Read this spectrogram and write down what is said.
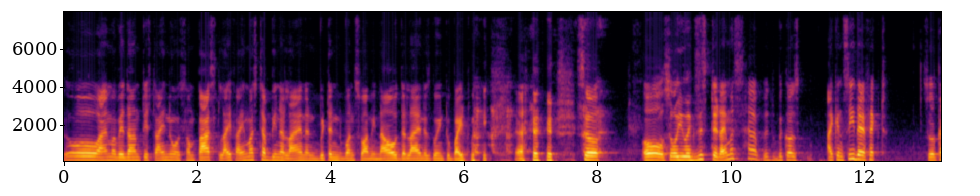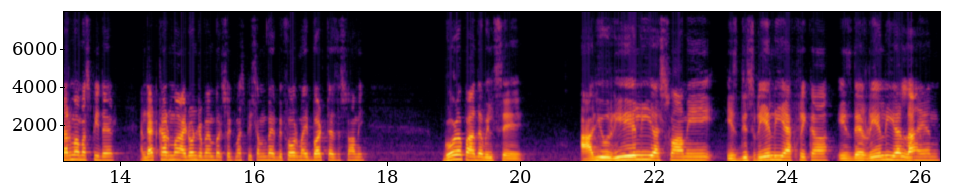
Oh, I am a Vedantist, I know some past life, I must have been a lion and bitten one Swami, now the lion is going to bite me. so, oh, so you existed, I must have, it because I can see the effect. So, karma must be there, and that karma I don't remember, so it must be somewhere before my birth as a Swami. Gaudapada will say, Are you really a Swami? Is this really Africa? Is there really a lion?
